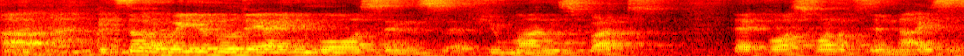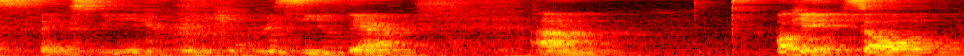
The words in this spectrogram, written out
Uh, it's not available there anymore since a few months, but that was one of the nicest things we, received there. Um, okay, so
